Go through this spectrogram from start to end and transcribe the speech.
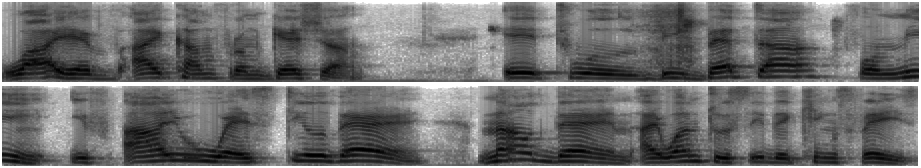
Why have I come from Geshur? It will be better for me if I were still there. Now then, I want to see the king's face.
